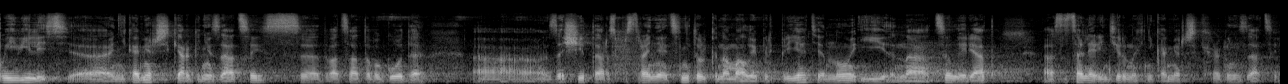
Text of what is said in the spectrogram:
Появились э, некоммерческие организации с 2020 года. Э, защита распространяется не только на малые предприятия, но и на целый ряд э, социально ориентированных некоммерческих организаций.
